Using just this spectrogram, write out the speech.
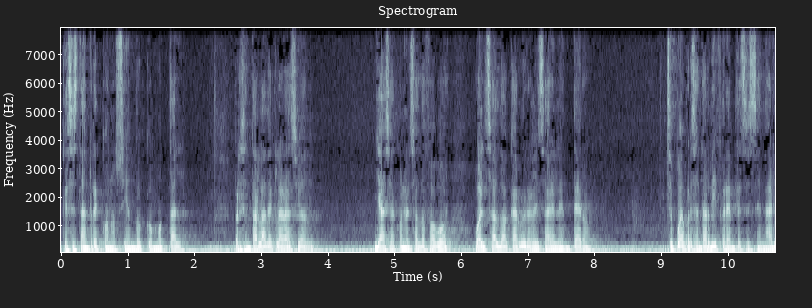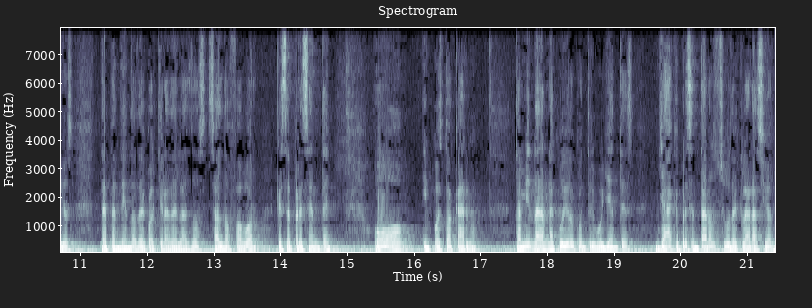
que se están reconociendo como tal. Presentar la declaración ya sea con el saldo a favor o el saldo a cargo y realizar el entero. Se pueden presentar diferentes escenarios dependiendo de cualquiera de las dos. Saldo a favor, que se presente, o impuesto a cargo. También han acudido contribuyentes ya que presentaron su declaración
